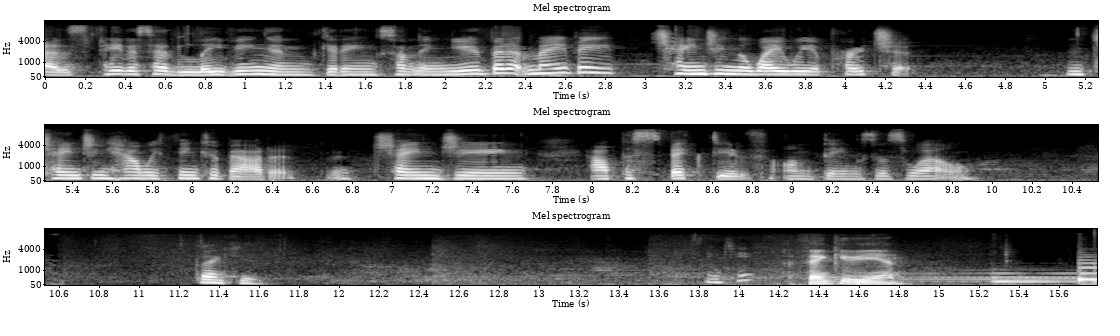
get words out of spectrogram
as Peter said, leaving and getting something new, but it may be changing the way we approach it and changing how we think about it and changing our perspective on things as well. Thank you. Thank you. Thank you, Ian.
